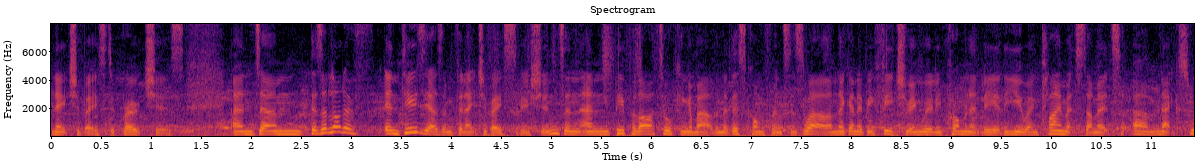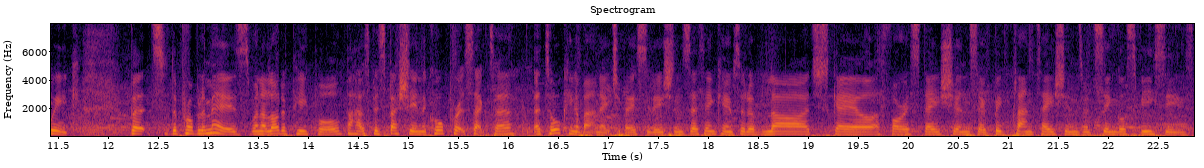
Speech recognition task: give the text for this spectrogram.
nature-based approaches. And um, there's a lot of enthusiasm for nature-based solutions and, and people are talking about them at this conference as well and they're going to be featuring really prominently at the UN Climate Summit um, next week. But the problem is when a lot of people, perhaps especially in the corporate sector, are talking about nature-based solutions, they're thinking of sort of large-scale afforestation, so big plantations with single species.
